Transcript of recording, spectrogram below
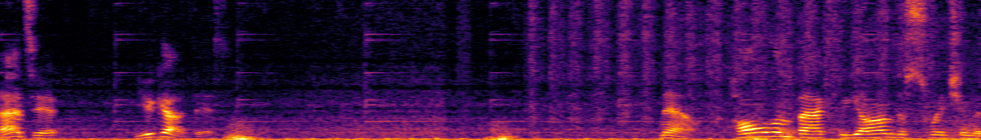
That's it. You got this. Now, haul them back beyond the switch in the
